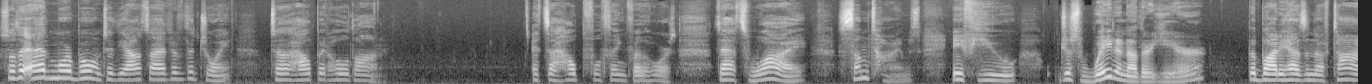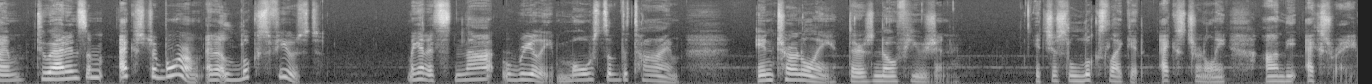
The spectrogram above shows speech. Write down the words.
So they add more bone to the outside of the joint to help it hold on. It's a helpful thing for the horse. That's why sometimes if you just wait another year, the body has enough time to add in some extra bone and it looks fused. Again, it's not really, most of the time, internally, there's no fusion. It just looks like it externally on the x ray.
